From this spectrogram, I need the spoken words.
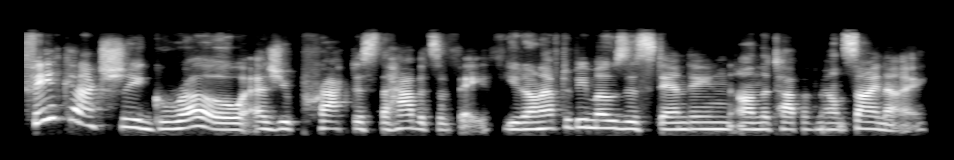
faith can actually grow as you practice the habits of faith. You don't have to be Moses standing on the top of Mount Sinai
